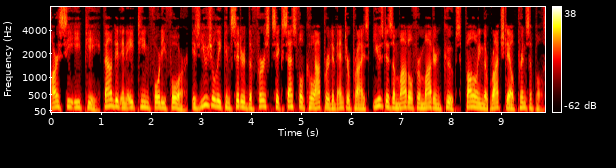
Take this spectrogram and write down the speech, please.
RCEP, founded in 1844, is usually considered the first successful cooperative enterprise, used as a model for modern coops, following the Rochdale Principles.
